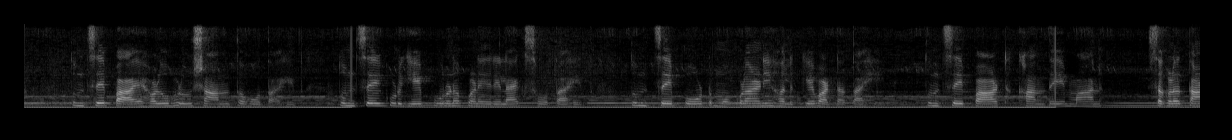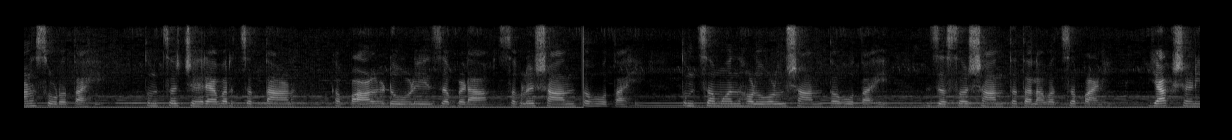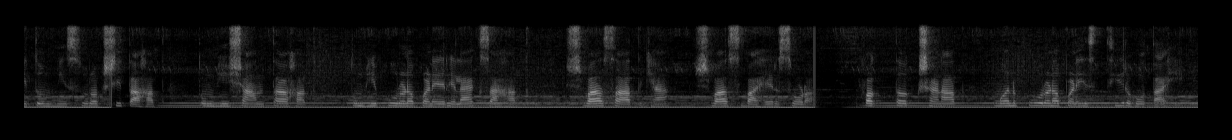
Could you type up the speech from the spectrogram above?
तुमचे पाय हळूहळू शांत होत आहेत. तुमचे गुडघे पूर्णपणे रिलॅक्स होत आहेत. तुमचे पोट मोकळं आणि हलके वाटत आहे. तुमचे पाठ खांदे मान सगळं ताण सोडत आहे. तुमचं चेहऱ्यावरचं ताण कपाळ डोळे जबडा सगळं शांत होत आहे. तुमचं मन हळूहळू शांत होत आहे. जसं शांत तलावाचं पाणी. या क्षणी तुम्ही सुरक्षित आहात. तुम्ही शांत आहात. तुम्ही पूर्णपणे रिलॅक्स आहात. श्वास आत घ्या. श्वास बाहेर सोडा. फक्त क्षणात मन पूर्णपणे स्थिर होत आहे.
